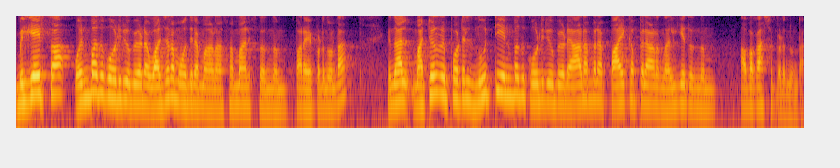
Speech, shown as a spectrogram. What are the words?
ബിൽഗേറ്റ്സ ഒൻപത് കോടി രൂപയുടെ വജ്രമോതിരമാണ് സമ്മാനിച്ചതെന്നും പറയപ്പെടുന്നുണ്ട്. എന്നാൽ മറ്റൊരു റിപ്പോർട്ടിൽ നൂറ്റി എൺപത് കോടി രൂപയുടെ ആഡംബര പായ്ക്കപ്പലാണ് നൽകിയതെന്നും അവകാശപ്പെടുന്നുണ്ട്.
